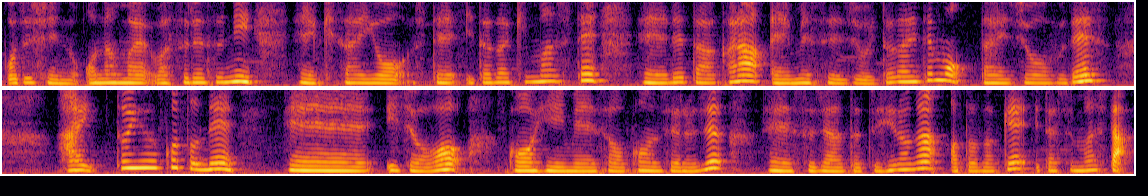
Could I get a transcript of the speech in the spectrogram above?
ご自身のお名前忘れずに、え記載をしていただきまして、えレターから、えメッセージをいただいても大丈夫です。はいということで、えー以上コーヒー瞑想コンシェルジュ、えー、スジャータ千尋がお届けいたしました、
